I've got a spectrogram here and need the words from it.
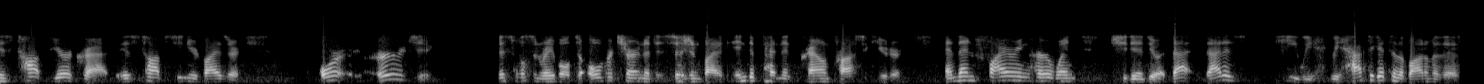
his top bureaucrat, his top senior advisor, or urging Ms. Wilson Raybould to overturn a decision by an independent Crown prosecutor and then firing her when she didn't do it. That that is key. We we have to get to the bottom of this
